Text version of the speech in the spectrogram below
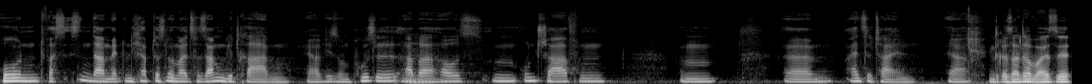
Und was ist denn damit? Und ich habe das nur mal zusammengetragen, ja, wie so ein Puzzle, mhm. aber aus ähm, unscharfen ähm, ähm, Einzelteilen. Ja. Interessanterweise,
